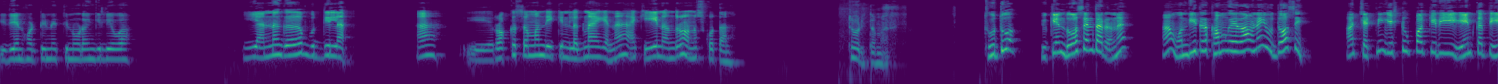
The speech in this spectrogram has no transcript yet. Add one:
ಇದೇನು ಹೊಟ್ಟಿ ನೆತ್ತಿ ನೋಡಂಗಿಲ್ಲ ಯವ್ವ. ಈ ಅನ್ನಗ ಬುದ್ಧಿಲ್ಲ. ಆ ಈ ರೊಕ್ಕ ಸಂಬಂಧ ಈಕಿನ ಲಗ್ನ ಆಗ್ಯಾನ ಆಕೆ ಏನಂದ್ರು ಅನಿಸ್ಕೊತಾನ. ತೋರಿ ತಮ್ಮಾರ. ತೂತು ಇವಕ್ಕೇನು ದೋಸೆ ಅಂತಾರನ? ಹಾ, ಒಂದು ಲೀಟರ್ ಕಮ್ಮಿ ಇದಾವನ ಇವು ದೋಸೆ. ಆ ಚಟ್ನಿಗೆ ಎಷ್ಟು ಉಪ್ಪು ಹಾಕಿರಿ, ಏನು ಕತಿ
